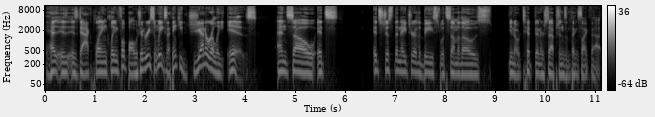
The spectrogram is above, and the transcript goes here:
is, is Dak playing clean football, which in recent weeks I think he generally is. And so it's it's just the nature of the beast with some of those, you know, tipped interceptions and things like that.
